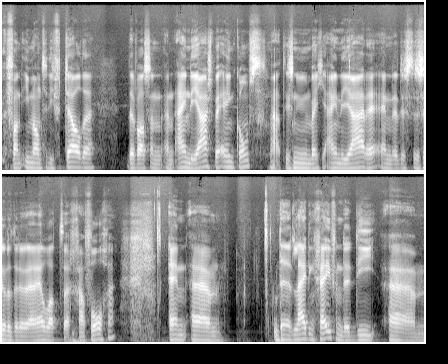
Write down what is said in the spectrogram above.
van iemand die vertelde. Er was een, een eindejaarsbijeenkomst. Nou, het is nu een beetje eindejaar, hè, en eh, dus er zullen er heel wat gaan volgen. En ehm, de leidinggevende die, ehm,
